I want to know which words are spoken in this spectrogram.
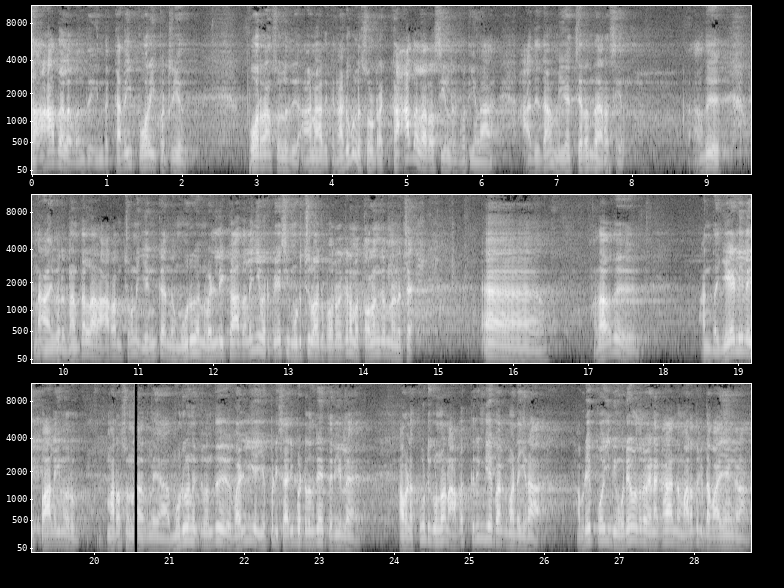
காதலை வந்து இந்த கதை போரை பற்றியது. போர் தான் சொல்லுது. ஆனால் அதுக்கு நடுவில் சொல்கிற காதல் அரசியல் இருக்குது பார்த்தீங்களா அதுதான் மிகச்சிறந்த அரசியல். அதாவது நான் இவர் நந்தலால் ஆரம்பித்தோன்னு எங்கே அந்த முருகன் வள்ளி காதலையும் இவர் பேசி முடிச்சிருவார் போறதுக்கு நம்ம தொலைஞ்சோம்னு நினச்சேன். அதாவது அந்த ஏழிலை பாலைன்னு ஒரு மரம் சொன்னார் இல்லையா? முருகனுக்கு வந்து வள்ளியை எப்படி சரிபட்டுறதுனே தெரியல. அவளை கூட்டி கொண்டு வந்து திரும்பியே பார்க்க மாட்டேங்கிறா. அப்படியே போய் நீ ஒரே ஒரு தடவை எனக்காக அந்த மரத்துக்கிட்ட வாயேங்கிறான்.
